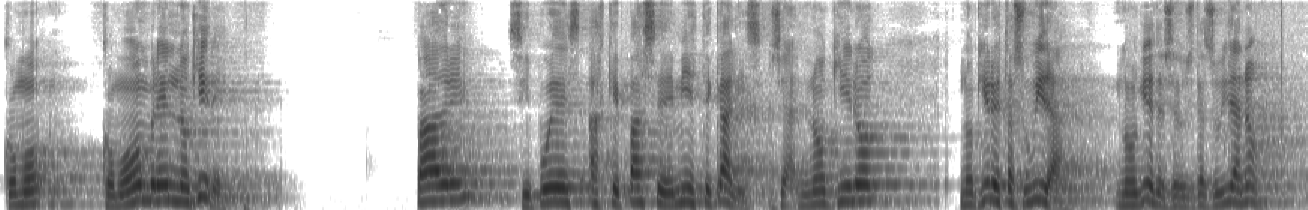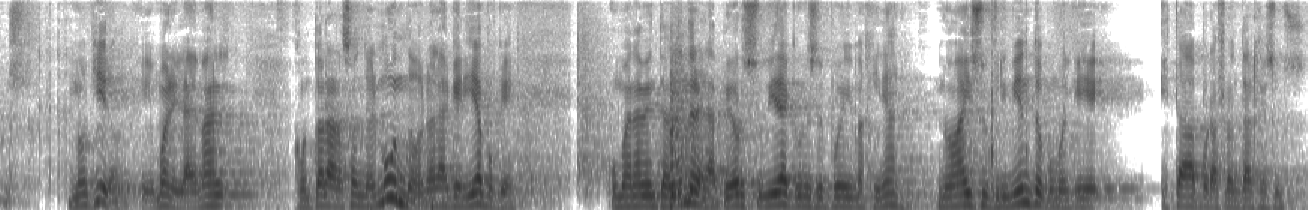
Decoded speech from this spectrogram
como, como hombre él no quiere. Padre, si puedes, haz que pase de mí este cáliz. O sea, no quiero, no quiero esta subida, no quiero esta subida, no, no quiero. Y bueno, y además, con toda la razón del mundo, no la quería porque humanamente hablando era la peor subida que uno se puede imaginar. No hay sufrimiento como el que estaba por afrontar Jesús.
